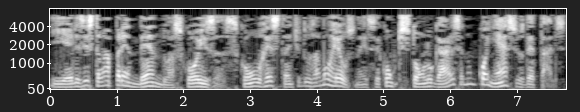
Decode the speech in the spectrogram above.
e eles estão aprendendo as coisas com o restante dos amorreus. Né? Você conquistou um lugar, você não conhece os detalhes.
